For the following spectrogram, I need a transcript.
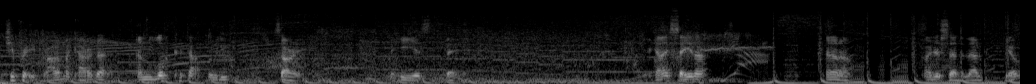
Actually pretty proud of my character. And look at that booty. Sorry. But he is thick. Can I say that? I don't know. I just said it then. Yep.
